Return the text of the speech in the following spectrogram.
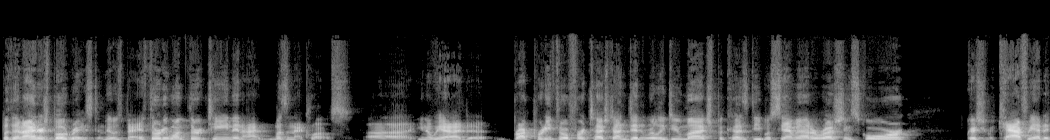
But the Niners boat raced him. It was bad. 31 13, and I wasn't that close. Uh, you know, we had uh, Brock Purdy throw for a touchdown, didn't really do much because Deebo Samuel had a rushing score. Christian McCaffrey had a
